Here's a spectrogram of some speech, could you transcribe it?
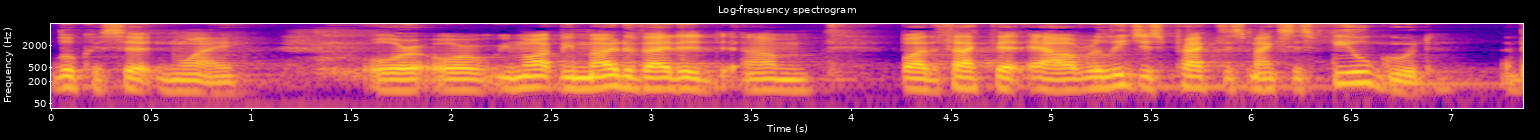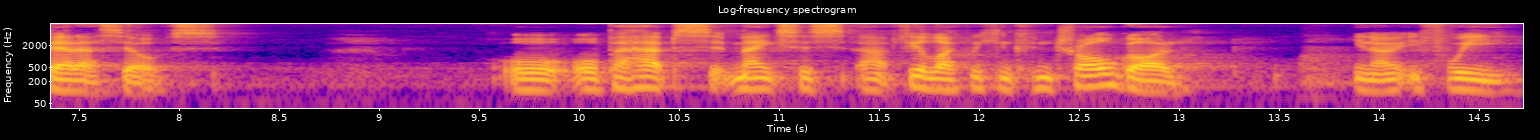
look a certain way. Or, or we might be motivated um, by the fact that our religious practice makes us feel good about ourselves. Or, or perhaps it makes us uh, feel like we can control God, you know, if we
